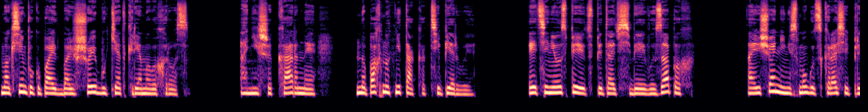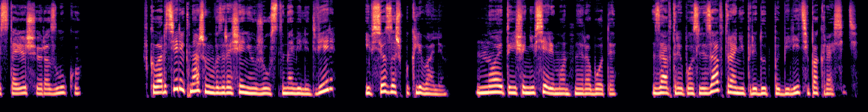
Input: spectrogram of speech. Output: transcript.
Максим покупает большой букет кремовых роз. Они шикарные, но пахнут не так, как те первые. Эти не успеют впитать в себя его запах, а еще они не смогут скрасить предстоящую разлуку. В квартире к нашему возвращению уже установили дверь и все зашпаклевали. Но это еще не все ремонтные работы. Завтра и послезавтра они придут побелить и покрасить.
